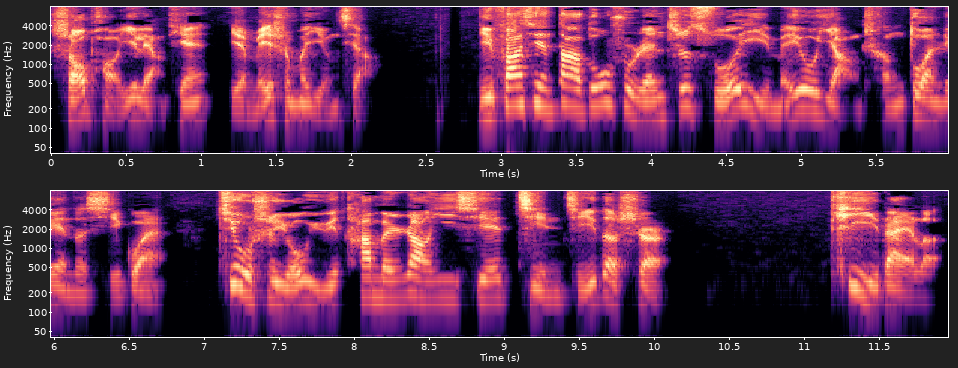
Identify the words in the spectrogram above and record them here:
少跑一两天也没什么影响。你发现大多数人之所以没有养成锻炼的习惯，就是由于他们让一些紧急的事儿替代了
